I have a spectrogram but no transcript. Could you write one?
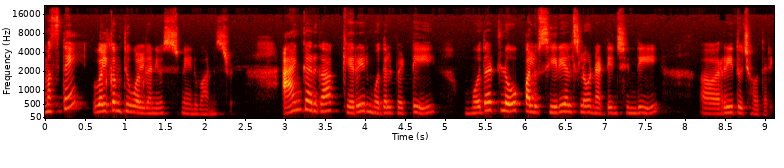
నమస్తే వెల్కమ్ టు వల్గా న్యూస్. నేను వాణిశ్రీ యాంకర్గా కెరీర్ మొదలుపెట్టి మొదట్లో పలు సీరియల్స్లో నటించింది రీతు చౌదరి.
